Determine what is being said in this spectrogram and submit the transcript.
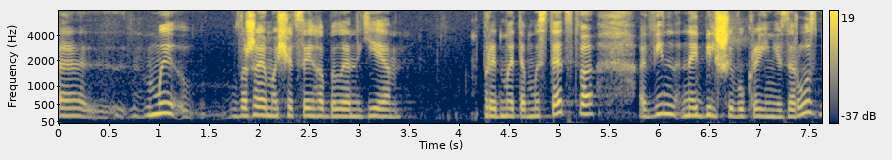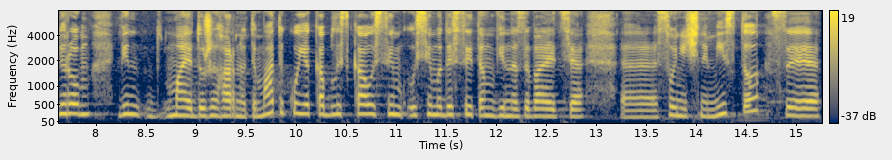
Е, Ми вважаємо, що цей гобелен є. Предметом мистецтва він найбільший в Україні за розміром. Він має дуже гарну тематику, яка близька усім, усім одеситам. Він називається е, Сонячне місто. Це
